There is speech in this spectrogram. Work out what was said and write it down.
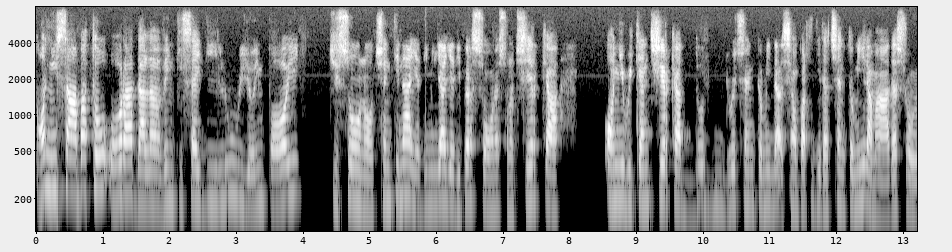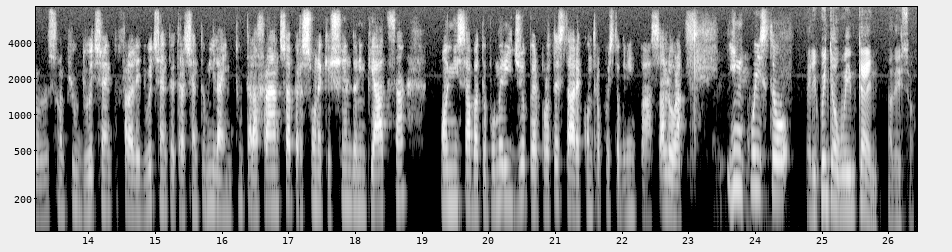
ogni sabato, ora dal 26 di luglio in poi, ci sono centinaia di migliaia di persone, sono circa ogni weekend circa 200.000, siamo partiti da 100.000, ma adesso sono più 200, fra le 200 e 300.000 in tutta la Francia, persone che scendono in piazza ogni sabato pomeriggio per protestare contro questo Green Pass. Allora, in questo... Per il quinto weekend adesso.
